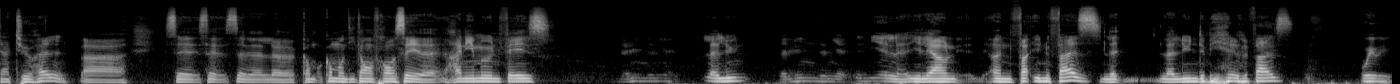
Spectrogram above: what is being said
naturel. Euh, c'est, le, le- comme, comme on dit en français, le honeymoon phase. La lune de miel. La lune La lune de miel. de miel. Il y a une, phase, la lune de miel phase. Oui, oui.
